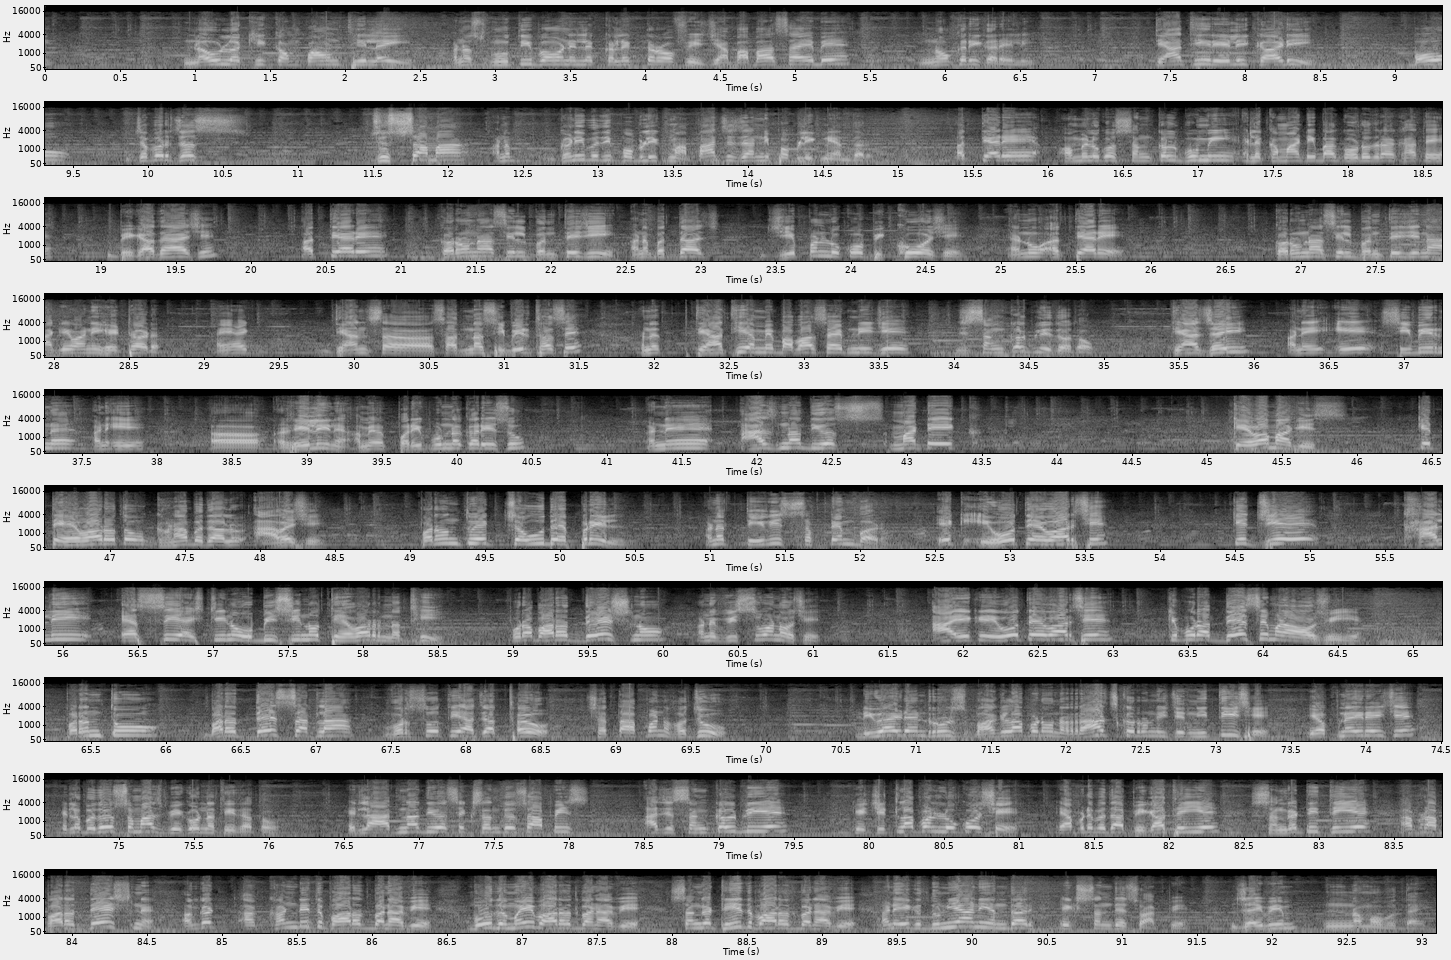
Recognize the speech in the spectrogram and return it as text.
નવલખી કમ્પાઉન્ડથી લઈ અને સ્મૃતિ ભવન એટલે કલેક્ટર ઓફિસ, જ્યાં બાબા સાહેબે નોકરી કરેલી. ત્યાંથી રેલી કાઢી, બહુ જબરજસ્ત જુસ્સામાં અને ઘણી બધી પબ્લિકમાં, પાંચ હજારની પબ્લિકની અંદર. અત્યારે અમે લોકો સંકલ્પભૂમિ એટલે કમાટીબાગ વડોદરા ખાતે ભેગા થયા છે અત્યારે કરુણાશીલ ભંતેજી અને બધા જ જે પણ લોકો ભિક્ષુઓ છે, એનું અત્યારે કરુણાશીલ ભંતેજીના આગેવાની હેઠળ અહીંયા એક ધ્યાન સાધના શિબિર થશે અને ત્યાંથી અમે બાબા સાહેબની જે જે સંકલ્પ લીધો હતો, ત્યાં જઈ અને એ શિબિરને અને એ રેલીને અમે પરિપૂર્ણ કરીશું. અને આજના દિવસ માટે એક કહેવા માગીશ કે તહેવારો તો ઘણા બધા આવે છે. પરંતુ એક ચૌદ એપ્રિલ અને ત્રેવીસ સપ્ટેમ્બર એક એવો તહેવાર છે કે જે ખાલી એસસી એસટીનો ઓબીસીનો તહેવાર નથી. પૂરા ભારત દેશનો અને વિશ્વનો છે. આ એક એવો તહેવાર છે કે પૂરા દેશે મનાવવો જોઈએ. પરંતુ ભારત દેશ આટલા વર્ષોથી આઝાદ થયો છતાં પણ હજુ ડિવાઈડ એન્ડ રૂલ્સ ભાગલાપણો રાજ કરવાની જે નીતિ છે, એ અપનાઈ રહી છે. એટલે બધો સમાજ ભેગો નથી થતો. એટલે આજના દિવસે એક સંદેશો આપીશ. આજે સંકલ્પ લઈએ કે જેટલા પણ લોકો છે, એ આપણે બધા ભેગા થઈએ, સંગઠિત થઈએ, આપણા ભારત દેશને અંગત અખંડિત ભારત બનાવીએ, બોધમય ભારત બનાવીએ, સંગઠિત ભારત બનાવીએ અને એક દુનિયાની અંદર એક સંદેશો આપીએ. જય ભીમ, નમો બુદ્ધાય.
